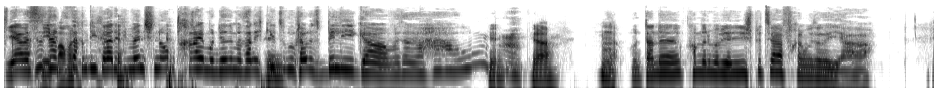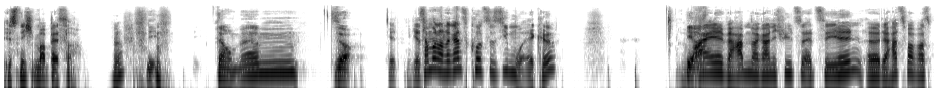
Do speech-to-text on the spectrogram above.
Ja, aber es sind Nee, halt wir Sachen, die gerade die Menschen umtreiben und die dann immer sagen, ich gehe zu Google Cloud, ist billiger. Und, ich sage, ha, ja. ja. und dann äh, kommen dann immer wieder die Spezialfragen, wo ich sage, ja, Ist nicht immer besser. Ne? Darum, ähm, so. Jetzt haben wir noch eine ganz kurze Simo-Ecke. Ja. Weil wir haben da gar nicht viel zu erzählen. Äh, der hat zwar was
